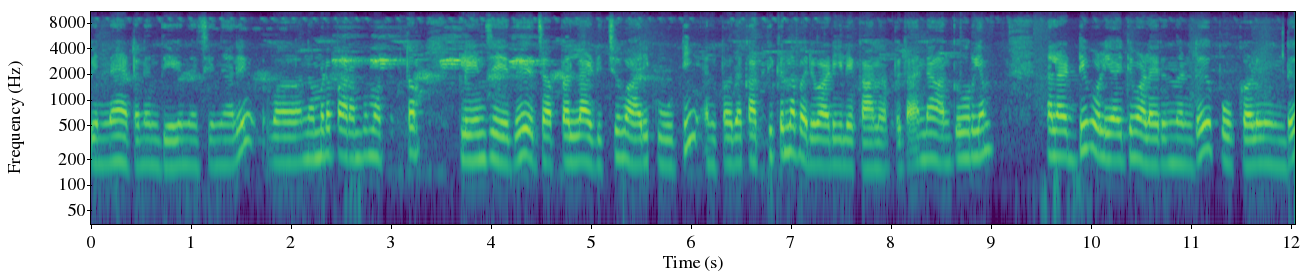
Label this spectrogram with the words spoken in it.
പിന്നെ ഏട്ടൻ എന്ത് ചെയ്യും എന്ന് വെച്ച് കഴിഞ്ഞാൽ നമ്മുടെ പറമ്പ് മൊത്തം ക്ലീൻ ചെയ്ത് ചപ്പെല്ലാം അടിച്ച് വാരി കൂട്ടി അതിപ്പോൾ അത് കത്തിക്കുന്ന പരിപാടിയിലേക്കാണ്. അപ്പോൾ അതിന്റെ ആന്തൂറിയം നല്ല അടിപൊളിയായിട്ട് വളരുന്നുണ്ട് പൂക്കളും ഉണ്ട്.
